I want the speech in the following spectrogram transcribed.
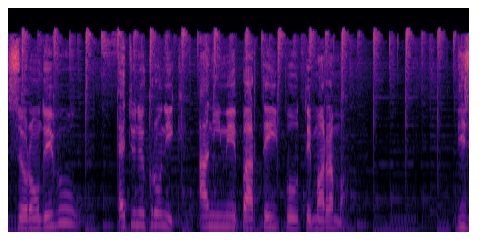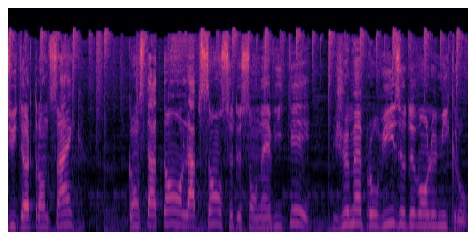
ce rendez-vous est une chronique animée par Teipo Temarama. 18h35, constatant l'absence de son invité, je m'improvise devant le micro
